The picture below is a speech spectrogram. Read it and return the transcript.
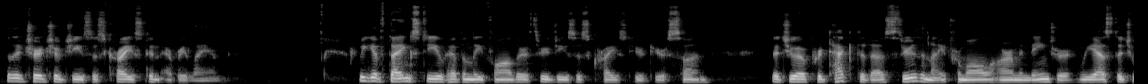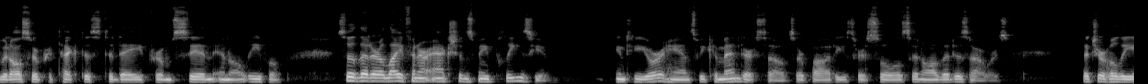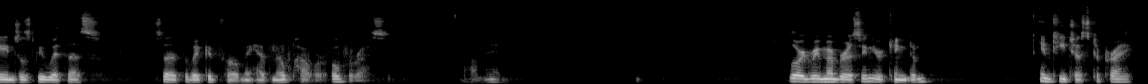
for the Church of Jesus Christ in every land. We give thanks to you, Heavenly Father, through Jesus Christ, your dear Son, that you have protected us through the night from all harm and danger. We ask that you would also protect us today from sin and all evil, so that our life and our actions may please you into your hands we commend ourselves, our bodies, our souls, and all that is ours. Let your holy angels be with us, so that the wicked foe may have no power over us. Amen. Lord, remember us in your kingdom, and teach us to pray.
